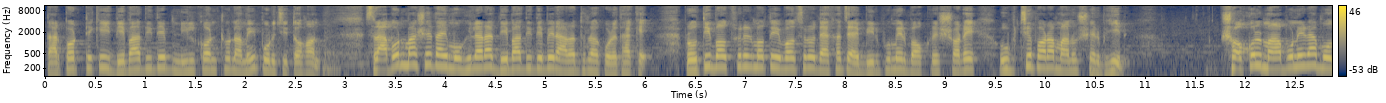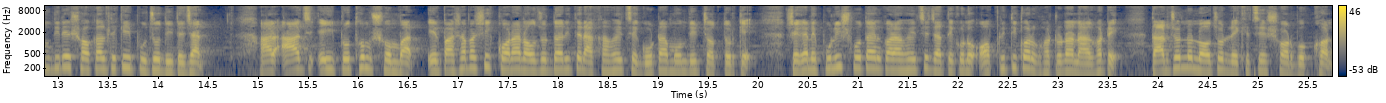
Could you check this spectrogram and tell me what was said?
তারপর থেকেই দেবাদিদেব নীলকণ্ঠ নামেই পরিচিত হন। শ্রাবণ মাসে তাই মহিলারা দেবাদিদেবের আরাধনা করে থাকে। প্রতি বছরের মতো এবছরও দেখা যায় বীরভূমের বক্রেশ্বরে উপচে পড়া মানুষের ভিড়। সকল মা বোনেরা মন্দিরে সকাল থেকেই পুজো দিতে যান। আর আজ এই প্রথম সোমবার। এর পাশাপাশি কড়া নজরদারিতে রাখা হয়েছে গোটা মন্দির চত্বরকে। সেখানে পুলিশ মোতায়েন করা হয়েছে যাতে কোনো অপ্রীতিকর ঘটনা না ঘটে। তার জন্য নজর রেখেছে সর্বক্ষণ।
